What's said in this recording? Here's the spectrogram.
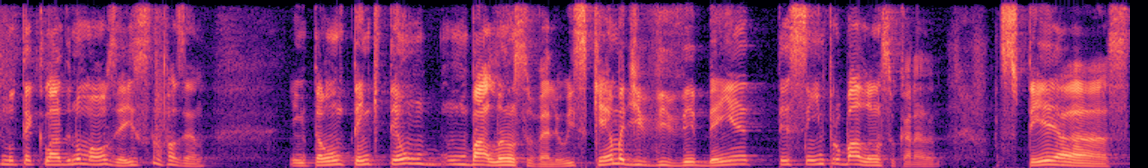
no teclado e no mouse, é isso que você tá fazendo. Então tem que ter um, um balanço, velho. O esquema de viver bem é ter sempre o balanço, cara. Ter as,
